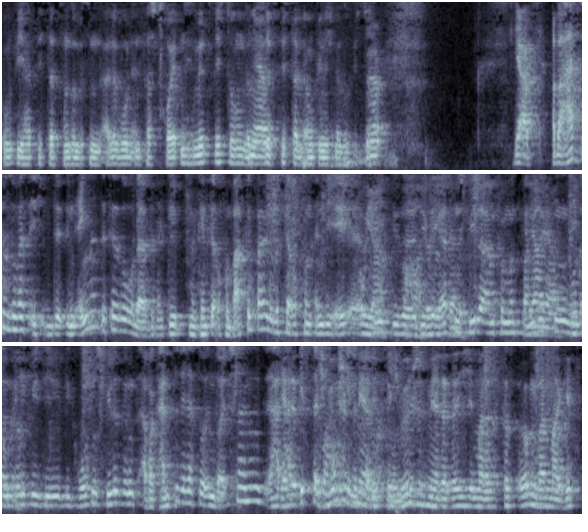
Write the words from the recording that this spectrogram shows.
irgendwie hat sich das dann so ein bisschen, alle wohnen in verstreuten Himmelsrichtungen, das Ja. trifft sich dann irgendwie nicht mehr so richtig. Ja. Ja, aber hast du sowas, ich, in England ist ja so, oder man kennt es ja auch vom Basketball, du bist ja auch so ein NBA, äh, Oh ja. Diese, Oh, diese ist ersten. Spiele am 25., Ja, ja, wo dann irgendwie die, die großen Spiele sind. Aber kannst du dir das so in Deutschland, ja, Ja, das, gibt's da ich überhaupt keine mir, Tradition? ich wünsche es mir tatsächlich immer, dass es das irgendwann mal gibt.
